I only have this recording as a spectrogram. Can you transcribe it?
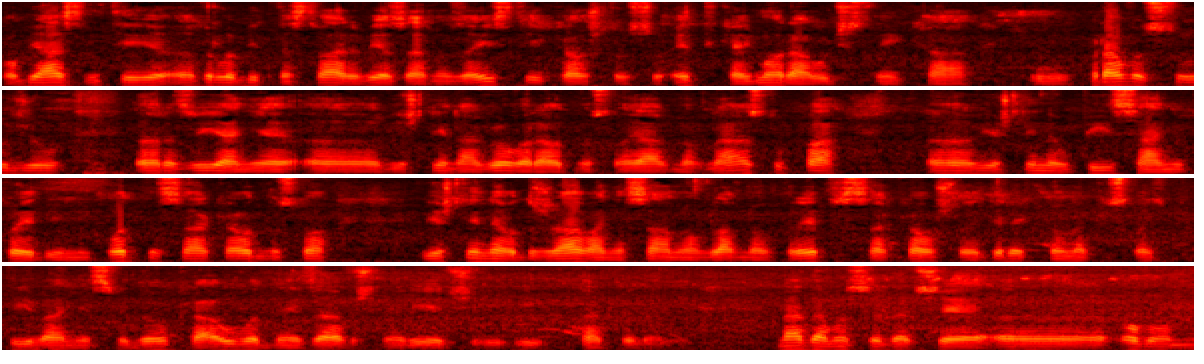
objasniti vrlo bitne stvari vezano za isti, kao što su etika i moral učesnika u pravosuđu, e, razvijanje e, vještina govora, odnosno javnog nastupa, e, vještine u pisanju pojedinih potnesaka, odnosno vještine održavanja samog glavnog pretresa, kao što je direktno napisno ispitivanje svjedoka, uvodne, završne riječi i tako dalje. Nadamo se da će ovom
